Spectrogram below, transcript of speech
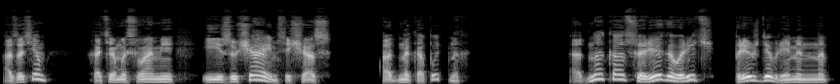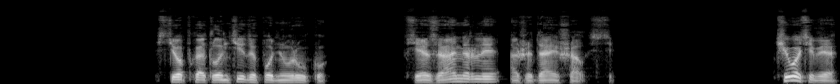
А затем, хотя мы с вами и изучаем сейчас однокопытных, однако о царе говорить преждевременно. Степка Атлантида поднял руку. Все замерли, ожидая шалости. — Чего тебе,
